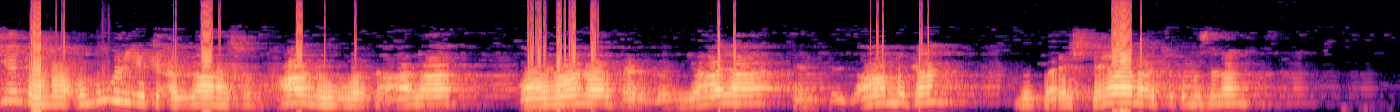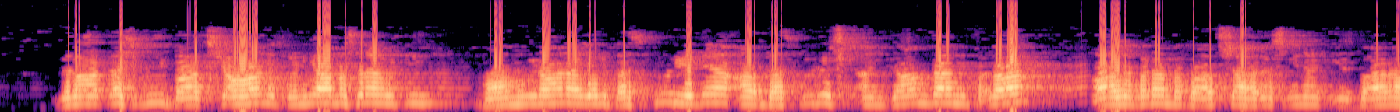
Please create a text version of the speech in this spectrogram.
کے ادا امور یہ اللہ سبحانہ وتعالی آیانا بادشاہ دنیا مثلا ہوتی مسلامہ دیں اور انجام دان فلا آل برا مباس شاہ رسینہ کی اتارا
